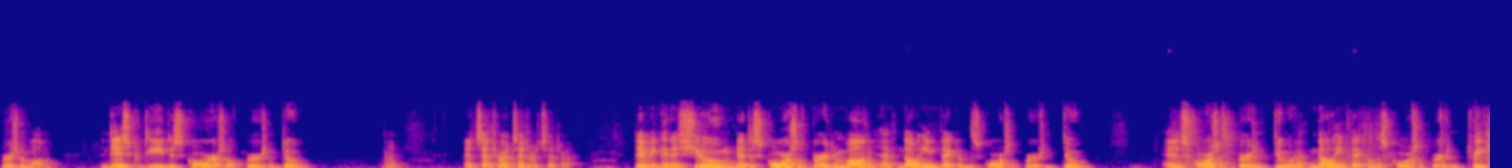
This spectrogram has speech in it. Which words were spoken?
person 1. And this could be the scores of person 2 etc., etc., etc. Then we can assume that the scores of person 1 have no impact on the scores of person 2. And the scores of person 2 have no impact on the scores of person 3.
